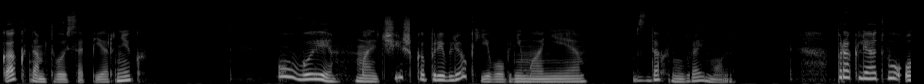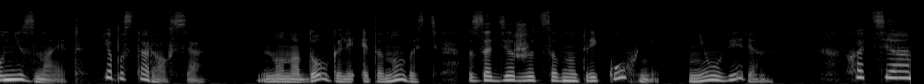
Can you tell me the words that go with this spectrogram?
«Как там твой соперник?» «Увы, мальчишка привлек его внимание», — вздохнул Раймон. «Про клятву он не знает. Я постарался». Но надолго ли эта новость задержится внутри кухни, не уверен. Хотя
